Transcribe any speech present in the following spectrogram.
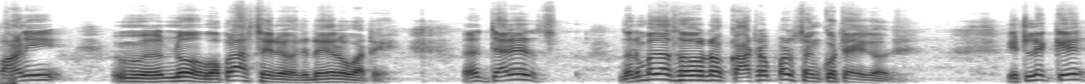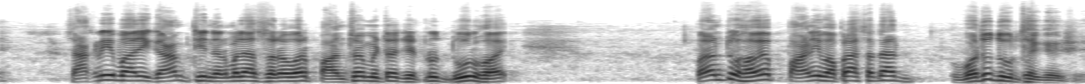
પાણી અ, નો વપરાશ થઈ રહ્યો છે નહેરો માટે. ત્યારે નર્મદા સરોવરનો કાંઠો પણ સંકોચાઈ ગયો છે. એટલે કે સાંકડીબારી ગામથી નર્મદા સરોવર પાંચસો મીટર જેટલું દૂર હોય, પરંતુ હવે પાણી વપરાશ થતાં વધુ દૂર થઈ ગયું છે.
